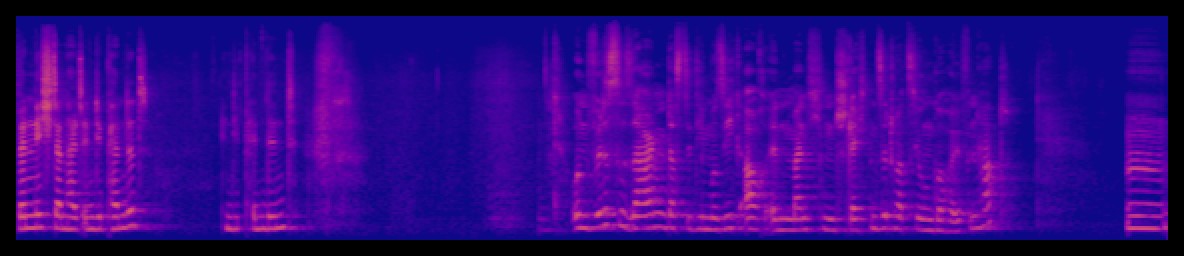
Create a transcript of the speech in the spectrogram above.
Wenn nicht, dann halt Independent. Independent. Und würdest du sagen, dass dir die Musik auch in manchen schlechten Situationen geholfen hat? Mm.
